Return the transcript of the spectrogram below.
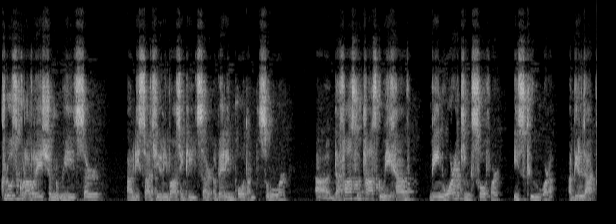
close collaboration with uh, research universities are very important. So uh, the first task we have been working so far is to uh, build up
